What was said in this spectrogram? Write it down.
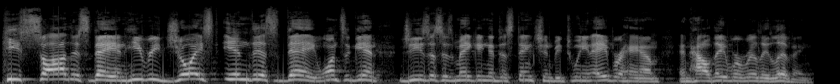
He saw this day and he rejoiced in this day. Once again, Jesus is making a distinction between Abraham and how they were really living,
